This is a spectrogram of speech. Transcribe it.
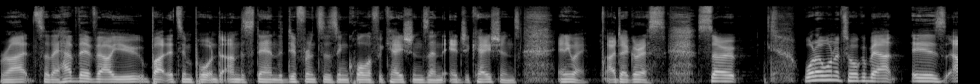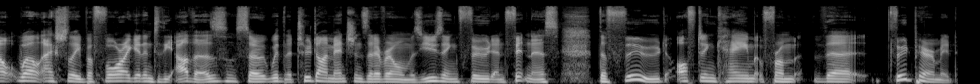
right? So they have their value, but it's important to understand the differences in qualifications and educations. Anyway, I digress. So what I want to talk about is, uh, well, actually, before I get into the others, so with the two dimensions that everyone was using, food and fitness, the food often came from the food pyramid.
